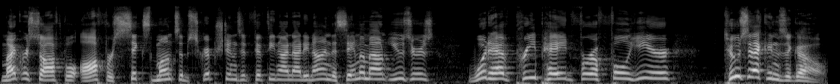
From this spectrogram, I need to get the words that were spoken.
Microsoft will offer six month subscriptions at $59.99, the same amount users would have prepaid for a full year two seconds ago.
